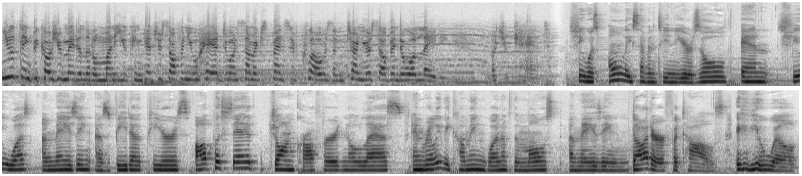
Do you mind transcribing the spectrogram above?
You think because you've made a little money you can get yourself a new hairdo and some expensive clothes and turn yourself into a lady. But you can't. She was only 17 years old and she was amazing as Veda Pierce, opposite Joan Crawford no less, and really becoming one of the most amazing daughter fatales, if you will,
